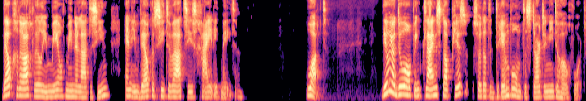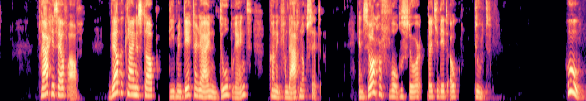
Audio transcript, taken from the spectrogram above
welk gedrag wil je meer of minder laten zien en in welke situaties ga je dit meten? What? Deel jouw doel op in kleine stapjes, zodat de drempel om te starten niet te hoog wordt. Vraag jezelf af, welke kleine stap die me dichter bij het doel brengt, kan ik vandaag nog zetten? En zorg er vervolgens door dat je dit ook doet. Hoe?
